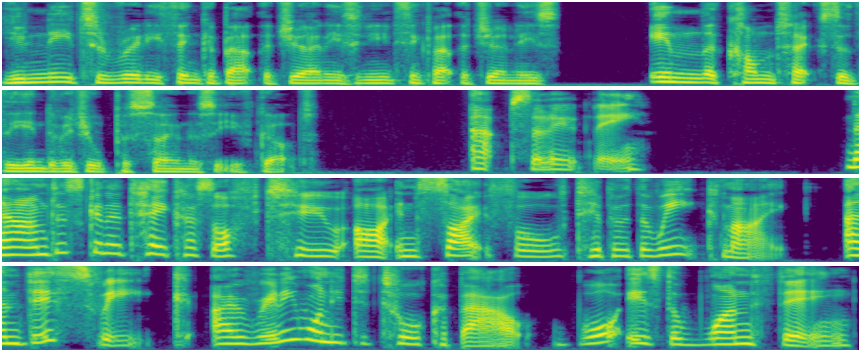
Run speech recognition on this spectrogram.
you need to really think about the journeys and you need to think about the journeys in the context of the individual personas that you've got Absolutely. Now, I'm just going to take us off to our insightful tip of the week, Mike. And this week, I really wanted to talk about what is the one thing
